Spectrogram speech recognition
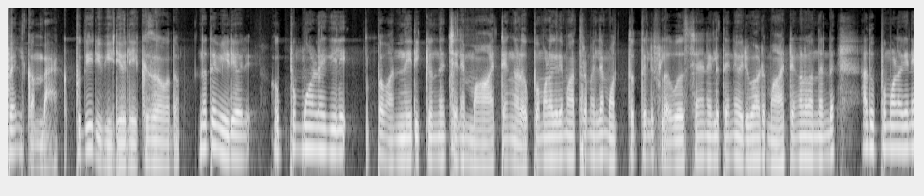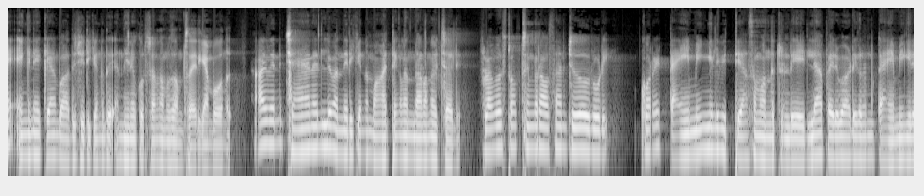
വെൽക്കം ബാക്ക് പുതിയൊരു വീഡിയോയിലേക്ക് സ്വാഗതം. ഇന്നത്തെ വീഡിയോയിൽ ഉപ്പുമുളകിൽ ഇപ്പോൾ വന്നിരിക്കുന്ന ചില മാറ്റങ്ങൾ. ഉപ്പുമുളകിൽ മാത്രമല്ല മൊത്തത്തിൽ ഫ്ലവേഴ്സ് ചാനലിൽ തന്നെ ഒരുപാട് മാറ്റങ്ങൾ വന്നിട്ടുണ്ട്. അത് ഉപ്പുമുളകിനെ എങ്ങനെയൊക്കെയാണ് ബാധിച്ചിരിക്കുന്നത് എന്നതിനെക്കുറിച്ചാണ് നമ്മൾ സംസാരിക്കാൻ പോകുന്നത്. അതിന് ചാനലിൽ വന്നിരിക്കുന്ന മാറ്റങ്ങൾ എന്താണെന്ന് വെച്ചാൽ ഫ്ലവേഴ്സ് ടോപ്പ് സിംഗർ അവസാനിച്ചതോടുകൂടി കുറേ ടൈമിങ്ങിൽ വ്യത്യാസം വന്നിട്ടുണ്ട്. എല്ലാ പരിപാടികളും ടൈമിങ്ങിൽ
